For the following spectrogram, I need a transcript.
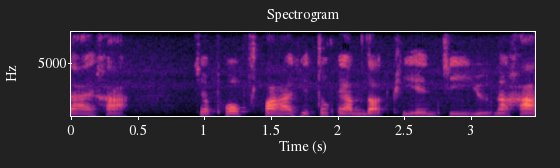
ได้ค่ะ จะพบไฟล์ histogram.png อยู่นะคะ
